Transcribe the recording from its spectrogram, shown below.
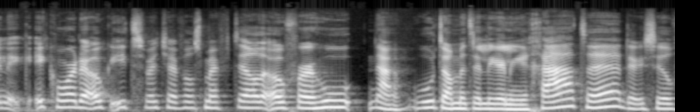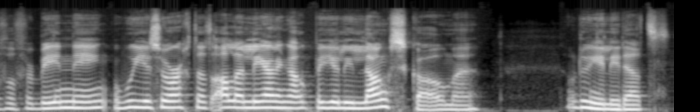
En ik, ik hoorde ook iets wat jij volgens mij vertelde over hoe, nou, hoe het dan met de leerlingen gaat. Hè? Er is heel veel verbinding. Hoe je zorgt dat alle leerlingen ook bij jullie langskomen. Hoe doen jullie dat?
